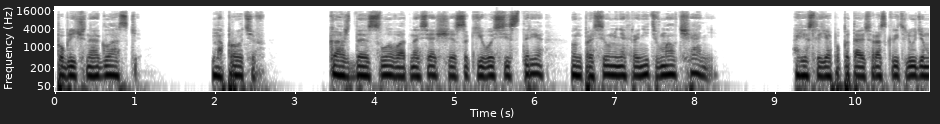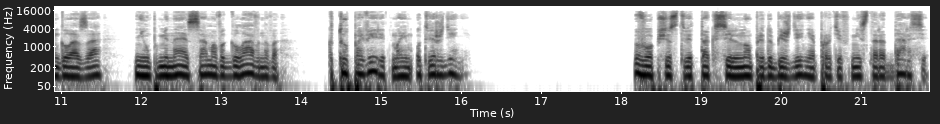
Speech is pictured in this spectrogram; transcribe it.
публичной огласке. Напротив, каждое слово, относящееся к его сестре, он просил меня хранить в молчании. А если я попытаюсь раскрыть людям глаза, не упоминая самого главного, кто поверит моим утверждениям? В обществе так сильно предубеждение против мистера Дарси,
